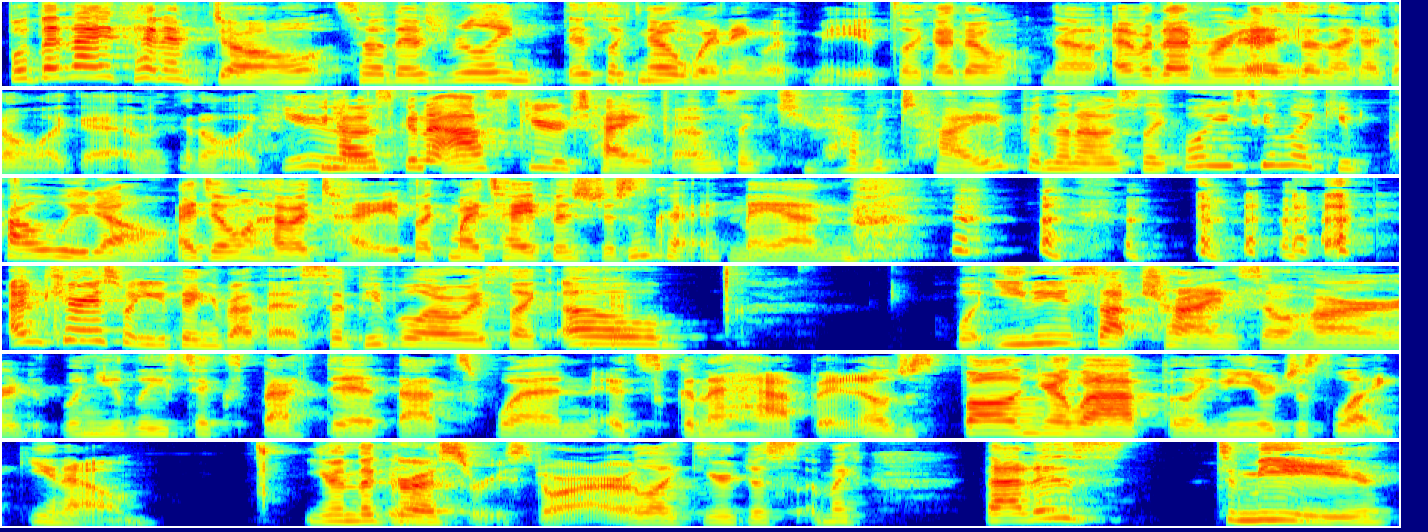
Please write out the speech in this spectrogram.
but then I kind of don't. So there's really there's like no winning with me. It's like I don't know. Whatever it is, Right. I'm like I don't like it. I'm Like I don't like you. I was going to ask your type. I was like, do you have a type? And then I was like, well, you seem like you probably don't. I don't have a type. Like my type is just Okay. man. I'm curious what you think about this. So people are always like, "Oh, well, you need to stop trying so hard. When you least expect it, that's when it's going to happen. It'll just fall in your lap, like, and you're just like, you know, you're in the grocery store, or like you're just. I'm like, that is to me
